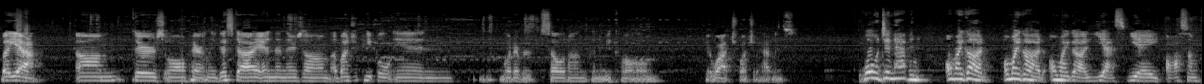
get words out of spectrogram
But yeah, um, there's, well, apparently this guy, and then there's um, a bunch of people in whatever Celadon's gonna be called. Here, watch, watch what happens. Whoa, it didn't happen! Oh my god! Oh my god! Oh my god! Yes! Yay! Awesome!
